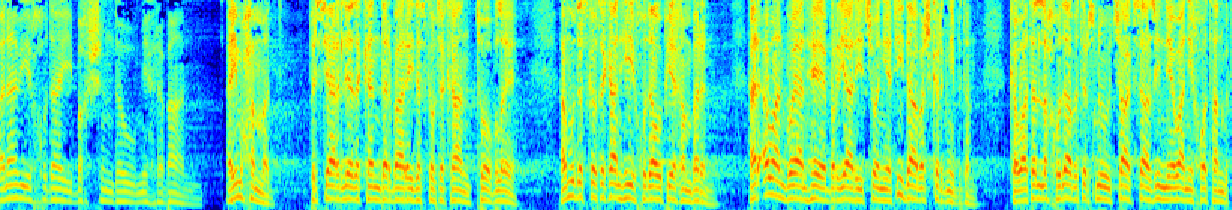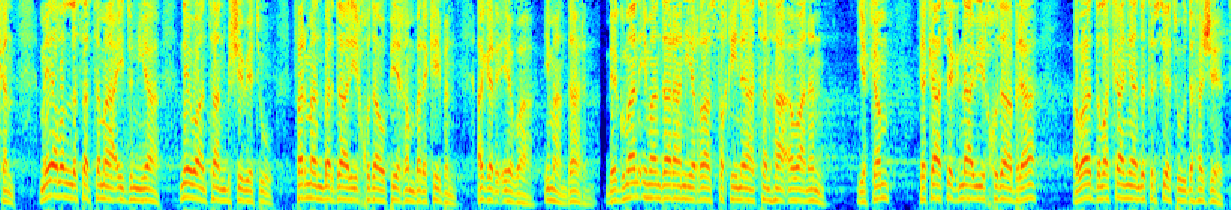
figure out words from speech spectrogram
بەناوی خودای بەخشندە و میهرەبان. ئەی محەمەد، پرسیارت لێ دەکەن دەربارەی دەسکەوتەکان، تۆ بڵێ، هەموو دەسکەوتەکان هی خودا و پێغەمبەرن، هەر ئەوان بۆیان هەیە بڕیاری چۆنیەتی دابەشکردنی بدەن، کەواتە لە خودا بترسن و چاکسازی نێوانی خۆتان بکەن، مەیەڵن لەسەر تەماعی دونیا نێوانتان بشێوێت و فەرمانبەرداری خودا و پێغەمبەرەکەی بن ئەگەر ئێوە ئیماندارن. بێگومان ئیماندارانی ڕاستەقینە تەنها ئەوانەن. یەکەم، کە کاتێک ناوی خودا برا، ئەوا دڵەکانیان دەترسێت و دەهەژێت.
